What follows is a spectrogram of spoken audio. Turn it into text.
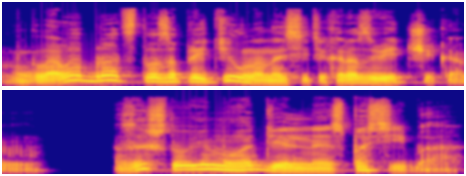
Глава братства запретил наносить их разведчикам. За что ему отдельное спасибо.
